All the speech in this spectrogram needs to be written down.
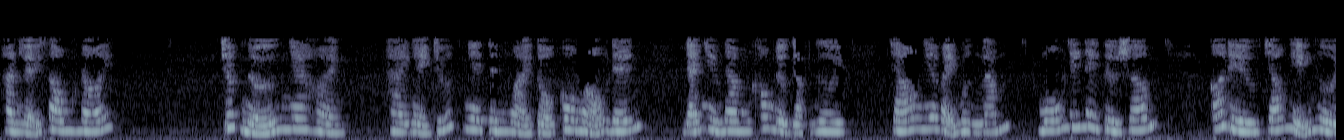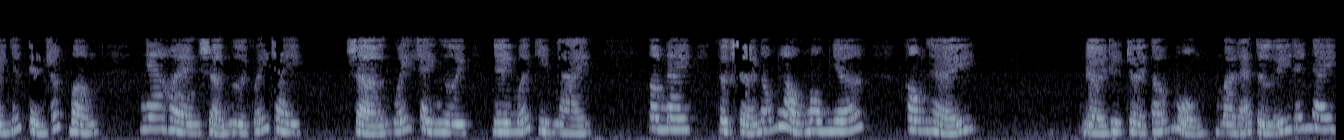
Hành lễ xong nói, Chất nữ nha hoàng, hai ngày trước nghe tin ngoại tổ cô mẫu đến, đã nhiều năm không được gặp người, cháu nghe vậy mừng lắm, muốn đến đây từ sớm. Có điều cháu nghĩ người nhất định rất bận, Nga Hoàng sợ người quấy rầy, sợ quấy rầy người nên mới kìm lại. Hôm nay thực sự nóng lòng mong nhớ, không thể đợi được trời tối muộn mà đã tự ý đến đây,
